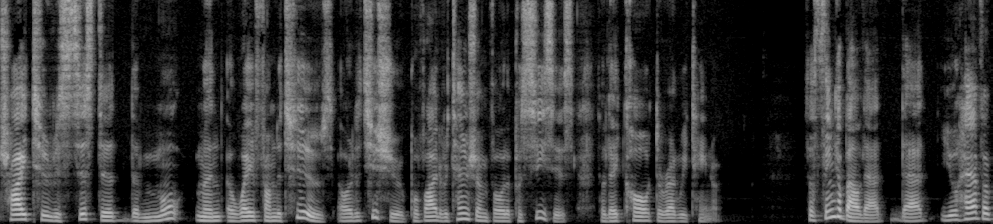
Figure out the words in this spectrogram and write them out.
try to resist the movement away from the tooth or the tissue, provide retention for the prosthesis. So they call direct retainer. So think about that, that you have a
